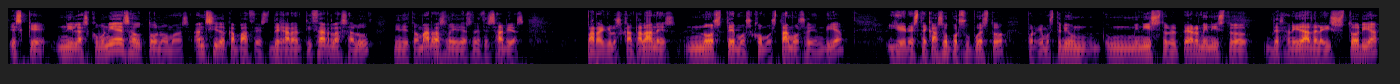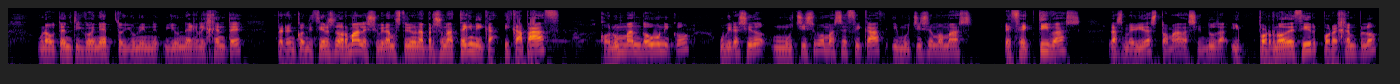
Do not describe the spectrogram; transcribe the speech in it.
es que ni las comunidades autónomas han sido capaces de garantizar la salud, ni de tomar las medidas necesarias para que los catalanes no estemos como estamos hoy en día, y en este caso, por supuesto, porque hemos tenido un, ministro, el peor ministro de Sanidad de la historia, un auténtico inepto y un, y un negligente, pero en condiciones normales, si hubiéramos tenido una persona técnica y capaz, con un mando único, hubiera sido muchísimo más eficaz y muchísimo más efectivas las medidas tomadas, sin duda, y por no decir, por ejemplo,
